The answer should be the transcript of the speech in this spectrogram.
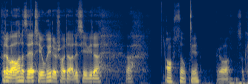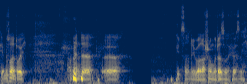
Wird aber auch alles sehr theoretisch heute alles hier wieder. Ach, Auch so, okay. ja, ist okay, muss man durch. Am Ende äh, gibt es noch eine Überraschung oder so, ich weiß nicht.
